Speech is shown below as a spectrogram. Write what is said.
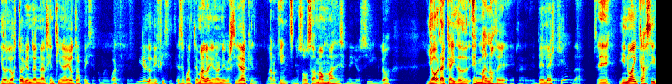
yo lo estoy viendo en Argentina y otros países como en Guatemala. Pero miren lo difícil que es. En Guatemala hay una universidad que Marroquín, nosotros amamos más de medio siglo y ahora ha caído en manos de, de la izquierda. Sí. Y no hay casi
